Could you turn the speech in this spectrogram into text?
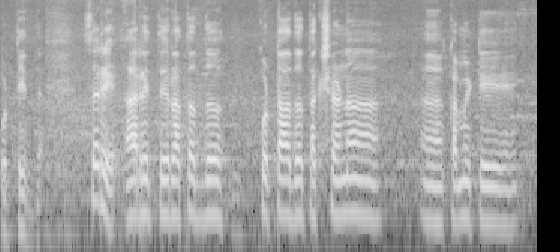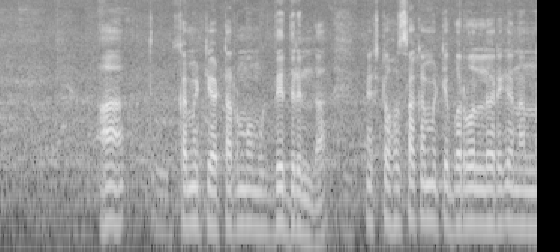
ಕೊಟ್ಟಿದ್ದೆ. ಸರಿ, ಆ ರೀತಿ ರಥದ್ದು ಕೊಟ್ಟಾದ ತಕ್ಷಣ ಕಮಿಟಿ ಕಮಿಟಿಯ ಟರ್ಮ್ ಮುಗ್ದಿದ್ದರಿಂದ ನೆಕ್ಸ್ಟ್ ಹೊಸ ಕಮಿಟಿ ಬರುವಲ್ಲಿವರೆಗೆ ನನ್ನ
